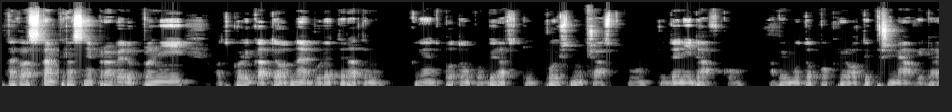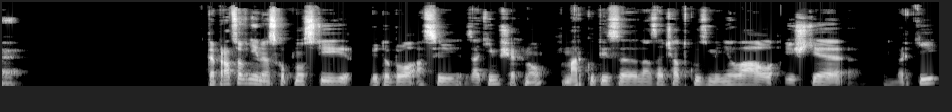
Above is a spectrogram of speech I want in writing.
A takhle se tam krásně právě doplní, od kolika dne bude teda ten klient potom pobírat tu pojistnou částku, tu denní dávku, aby mu to pokrylo ty příjmy a výdaje. Té pracovní neschopnosti by to bylo asi zatím všechno. Marku, ty na začátku zmiňoval ještě mrtí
